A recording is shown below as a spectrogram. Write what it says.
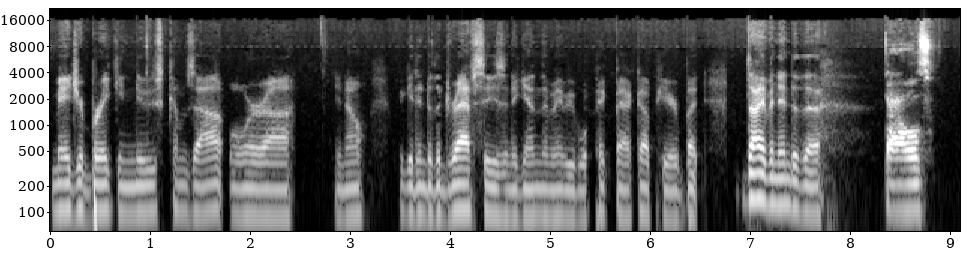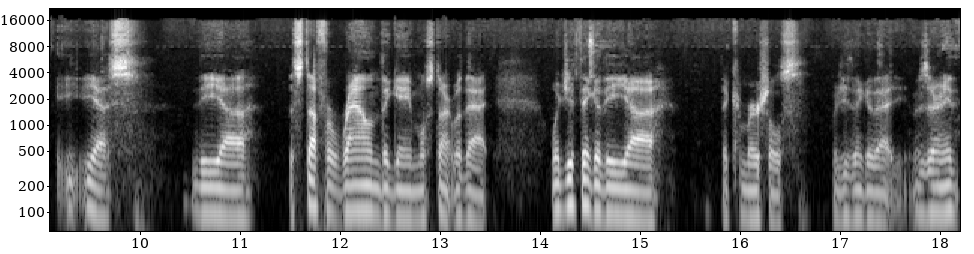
major breaking news comes out or uh, you know we get into the draft season again then maybe we'll pick back up here. But diving into the bowels yes. The uh the stuff around the game we'll start with that. What'd you think of the uh the commercials? What'd you think of that? Was there any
